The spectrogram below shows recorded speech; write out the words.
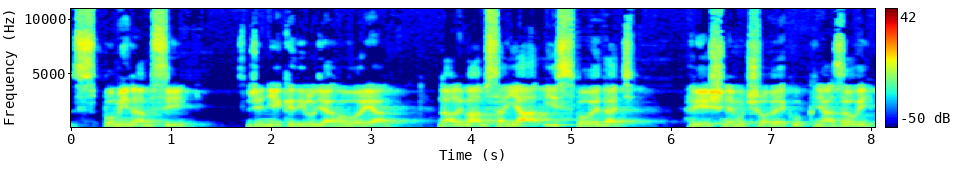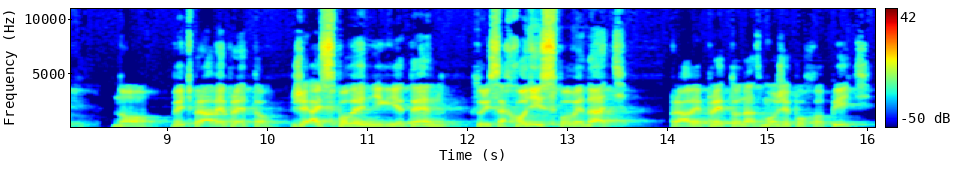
Spomínam si, že niekedy ľudia hovoria, no ale mám sa ja ísť povedať hriešnemu človeku, kňazovi? No, veď práve preto, že aj spovedník je ten, ktorý sa chodí spovedať, práve preto nás môže pochopiť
